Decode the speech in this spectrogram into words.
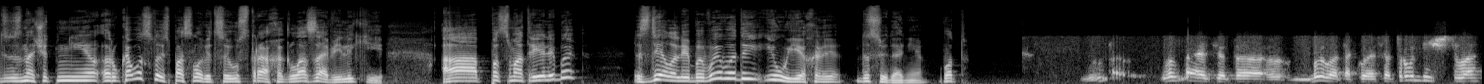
значит, не руководствуясь пословицей «у страха глаза велики», а посмотрели бы, сделали бы выводы и уехали. До свидания. Вот. Вы знаете, это было такое сотрудничество.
